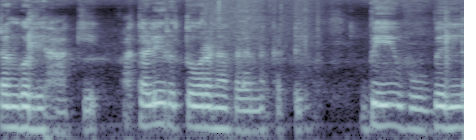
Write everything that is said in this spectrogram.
ರಂಗೋಲಿ ಹಾಕಿ, ಆ ತಳಿರು ತೋರಣಗಳನ್ನು ಕಟ್ಟಿ, ಬೇವು, ಬೆಲ್ಲ,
